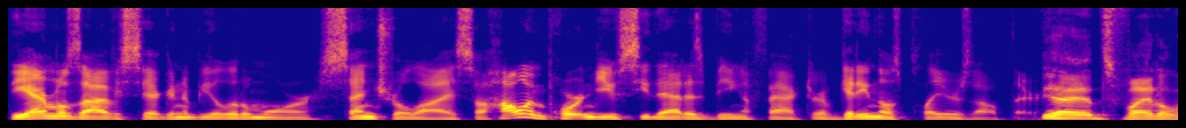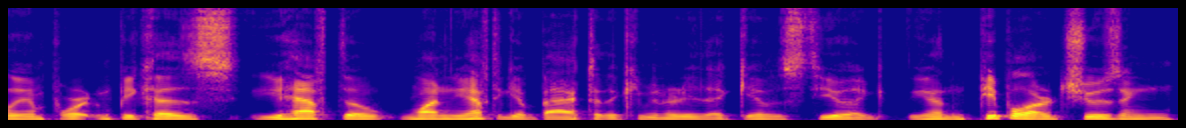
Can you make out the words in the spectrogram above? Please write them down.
The Admirals obviously are going to be a little more centralized. So, how important do you see that as being a factor of getting those players out there? Yeah, it's vitally important because you have to one, you have to give back to the community that gives to you. Like, you people are choosing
